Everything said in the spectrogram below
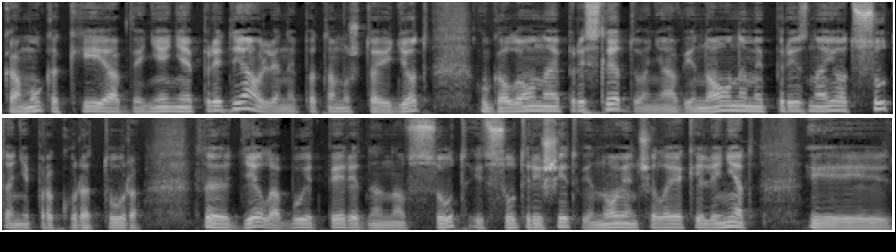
кому какие обвинения предъявлены, потому что идет уголовное преследование, а виновными признает суд, а не прокуратура. Дело будет передано в суд, и суд решит, виновен человек или нет. И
